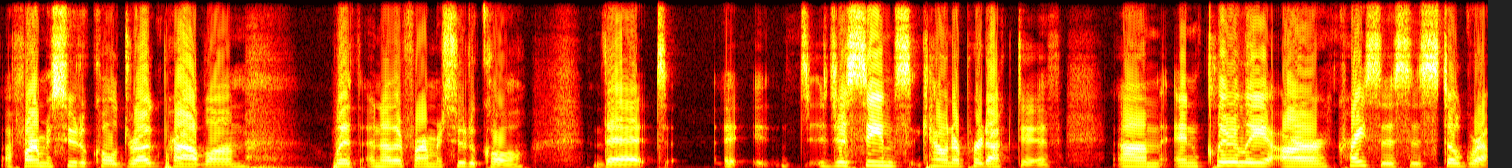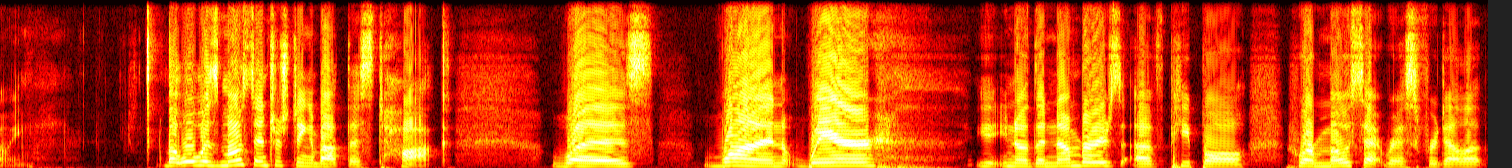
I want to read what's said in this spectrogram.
a pharmaceutical drug problem with another pharmaceutical that it, it, just seems counterproductive. Um, and clearly, our crisis is still growing. But what was most interesting about this talk was one where you, you know the numbers of people who are most at risk for de-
